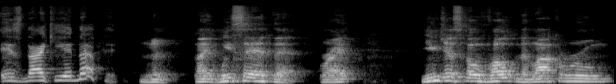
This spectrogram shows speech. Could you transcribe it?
it's Nike or nothing. Like we said that, right? You just go vote in the locker room.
